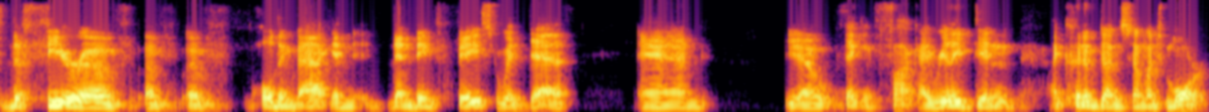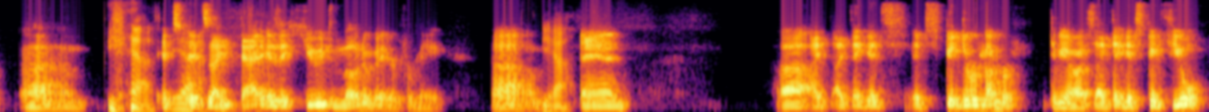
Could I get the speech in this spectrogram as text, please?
the fear of of of holding back and then being faced with death and you know thinking fuck i really didn't i could have done so much more um, Yeah. it's yeah. it's like that is a huge motivator for me um, yeah. and uh, I, I think it's it's good to remember to be honest i think it's good fuel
